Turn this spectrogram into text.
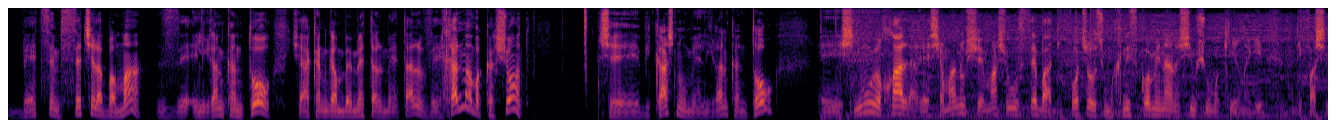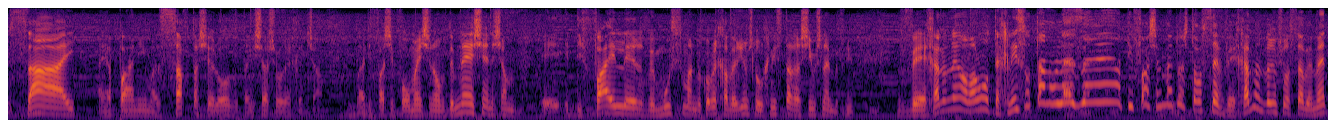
בעצם סט של הבמה זה אלירן קנטור, שהיה כאן גם במטאל מטאל, ואחד מהבקשות שביקשנו מאלירן קנטור, אה, שאם הוא יוכל, הרי שמענו שמה שהוא עושה בעטיפות שלו, שהוא מכניס כל מיני אנשים שהוא מכיר, נגיד עטיפה של Sigh, היפנים, אז סבתא שלו זאת האישה שהולכת שם. בעטיפה של Formation of Damnation, יש שם אה, דיפיילר ומוסמן וכל מיני חברים שלו, הוא הכניס את הראשים שלהם בפנים. ואחד הדברים אמרנו לו, תכניס אותנו לאיזה עטיפה של מטאל שאתה עושה, ואחד מהדברים שהוא עשה באמת,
